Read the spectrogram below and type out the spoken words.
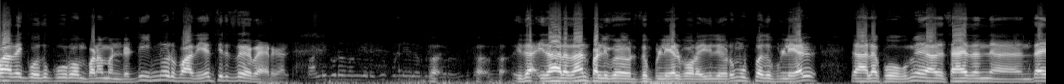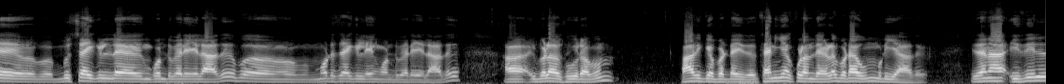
பாதைக்கு ஒதுக்குறோம் பணம் என்றிட்டு இன்னொரு பாதையை திருத்துகிறார்கள். இதா இதால் தான் பள்ளிக்கூடத்து பிள்ளைகள் போகிறோம் இதில் ஒரு முப்பது பிள்ளைகள் இதால் போகும். அது தந்த இந்த புஷ் சைக்கிளில் கொண்டு வர இயலாது மோட்டர் சைக்கிள்லையும் கொண்டு வர இயலாது. அஹ், இவ்வளவு தூரமும் பாதிக்கப்பட்ட இது. தனியாக குழந்தைகளை விடவும் முடியாது. இதனால் இதில்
